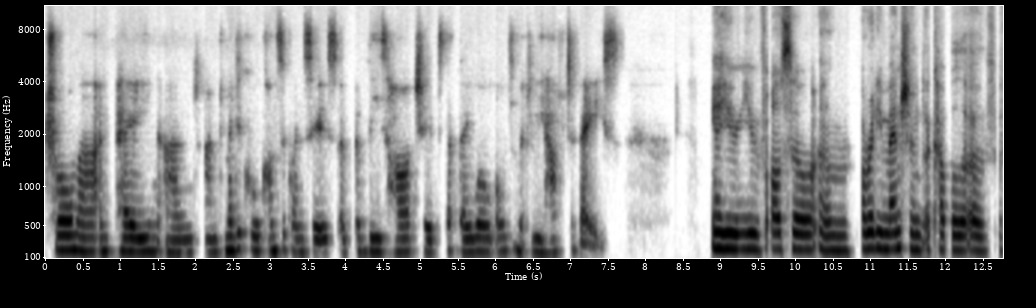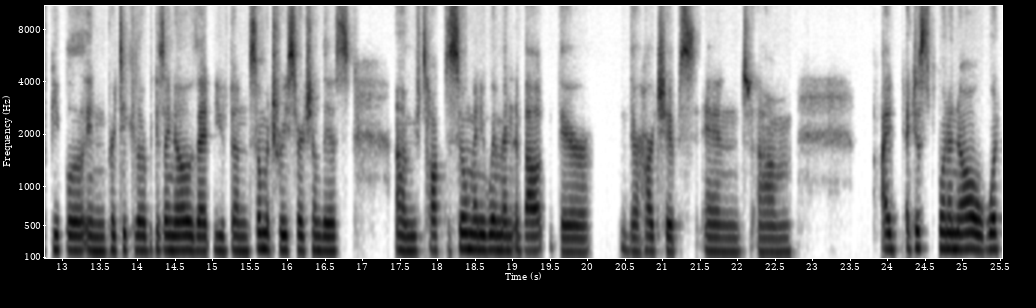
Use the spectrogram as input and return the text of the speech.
trauma and pain and and medical consequences of, of these hardships that they will ultimately have to face Yeah, you you've also um, already mentioned a couple of, of people in particular because I know that you've done so much research on this. Um, you've talked to so many women about their their hardships, and um, I I just want to know what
